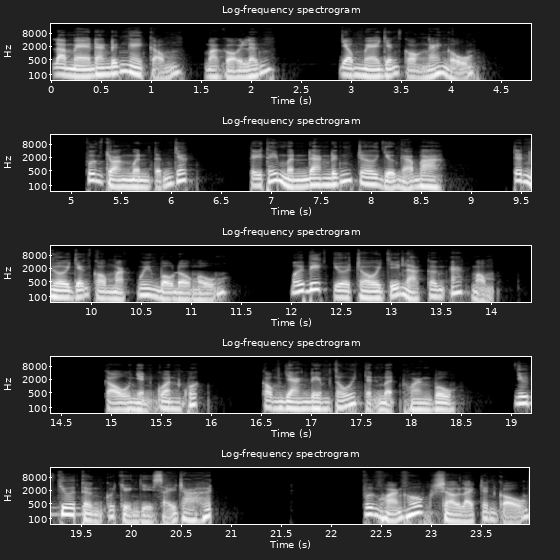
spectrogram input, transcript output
Là mẹ đang đứng ngay cổng Mà gọi lớn. Giọng mẹ vẫn còn ngái ngủ. Phương choàng mình tỉnh giấc, Thì thấy mình đang đứng trơ giữa ngã ba. Trên người vẫn còn mặc nguyên bộ đồ ngủ. Mới biết vừa rồi chỉ là cơn ác mộng. Cậu nhìn quanh quất không gian đêm tối tĩnh mịch hoang vu, Như chưa từng có chuyện gì xảy ra hết. Phương hoảng hốt sờ lại trên cổ,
